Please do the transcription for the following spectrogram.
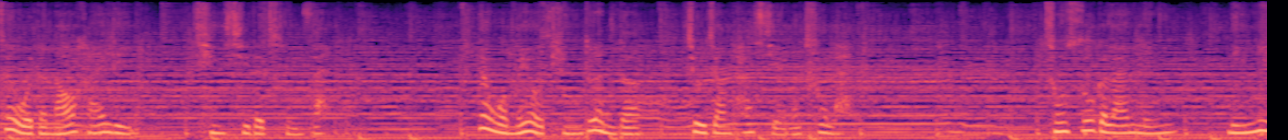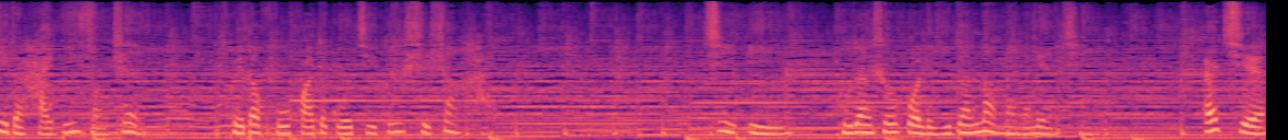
在我的脑海里清晰的存在，让我没有停顿的。就将它写了出来。从苏格兰宁宁谧的海滨小镇，回到浮华的国际都市上海，记忆不断收获了一段浪漫的恋情，而且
